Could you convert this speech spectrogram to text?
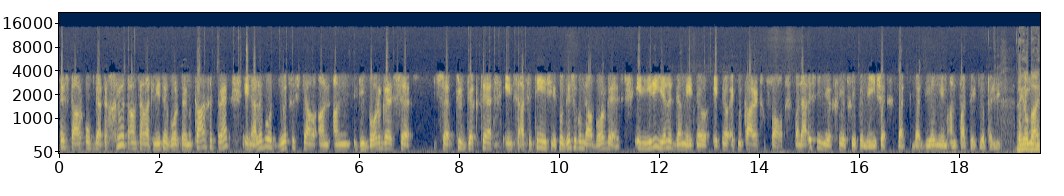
is daarop dat 'n groot aantal atlete word bymekaar getrek en hulle word blootgestel aan aan die borgers se se produkte en se advertensies. Ek wil dis hoekom daar borge is. En hierdie hele ding het nou het nou uitmekaar uitgeval want daar is nie meer groot groepe mense wat wat deelneem aan padwetloop nie. Real by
